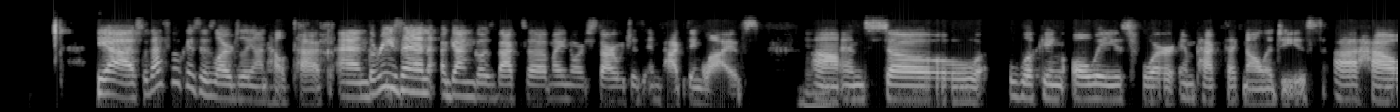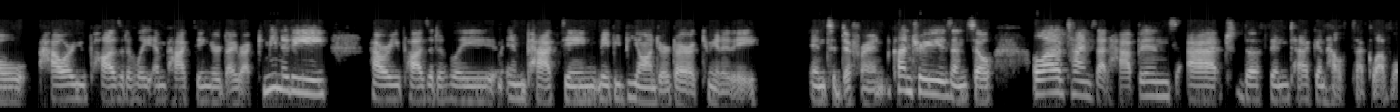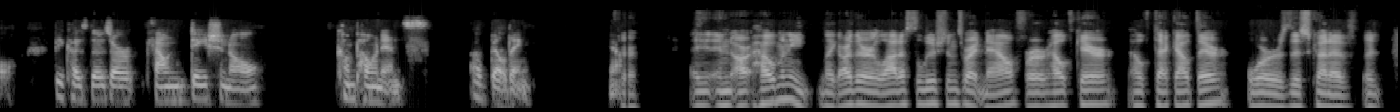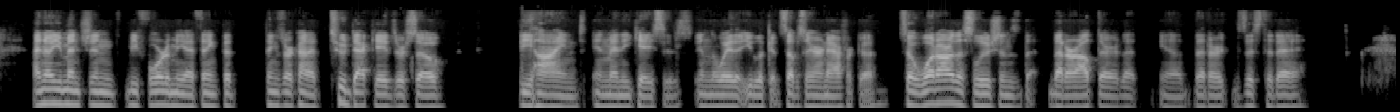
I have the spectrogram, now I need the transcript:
yeah, so that focus is largely on health tech. And the reason, again, goes back to my North Star, which is impacting lives. Mm-hmm. Uh, and so looking always for impact technologies. Uh, how, how are you positively impacting your direct community? How are you positively impacting maybe beyond your direct community into different countries? And so a lot of times that happens at the fintech and health tech level because those are foundational components of building. Yeah. Sure. And are how many like are there a lot of solutions right now for healthcare, health tech out there, or is this kind of? Uh, I know you mentioned before to me. I think that things are kind of two decades or so behind in many cases in the way that you look at sub-Saharan Africa. So, what are the solutions that that are out there that you know that are exist today?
